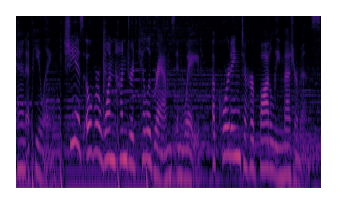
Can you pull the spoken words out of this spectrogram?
and appealing. She is over 100 kilograms in weight, according to her bodily measurements.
